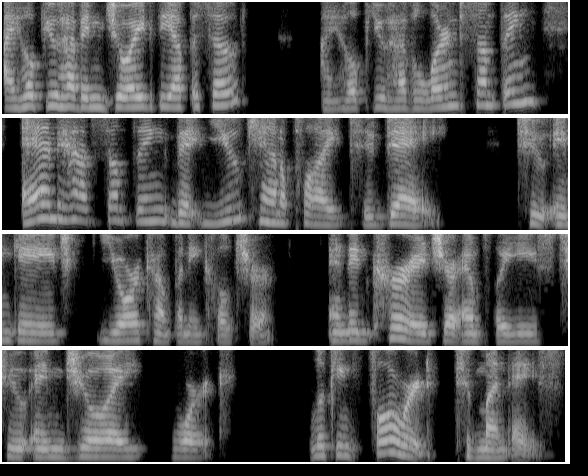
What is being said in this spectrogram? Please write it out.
I hope you have enjoyed the episode. I hope you have learned something and have something that you can apply today to engage your company culture and encourage your employees to enjoy work, looking forward to Mondays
